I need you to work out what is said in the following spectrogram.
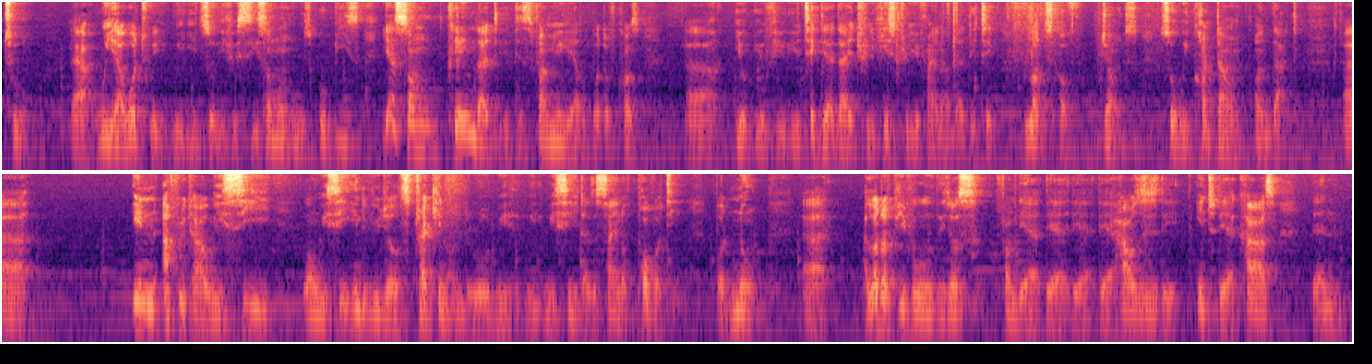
too. Yeah, we are what we, we eat. So if you see someone who's obese, yes, some claim that it is familial, but of course, uh, you, if you, you take their dietary history, you find out that they take lots of junks. So we cut down on that. Uh, in Africa, we see when we see individuals trekking on the road, we, we, we see it as a sign of poverty. But no, uh, a lot of people they just from their, their, their, their houses, they into their cars, then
